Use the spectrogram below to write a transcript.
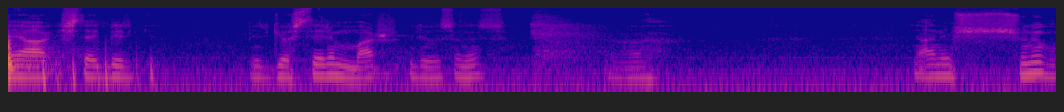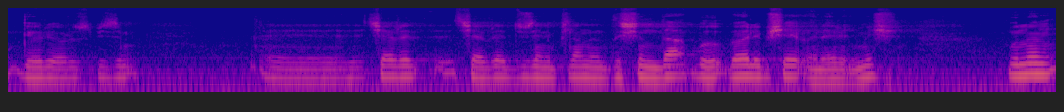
veya işte bir bir gösterim var biliyorsunuz. Aa, Yani şunu görüyoruz bizim eee, çevre çevre düzeni planı dışında bu böyle bir şey önerilmiş. Bunun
